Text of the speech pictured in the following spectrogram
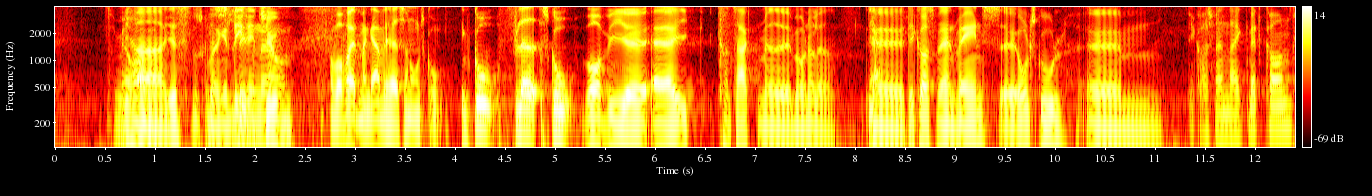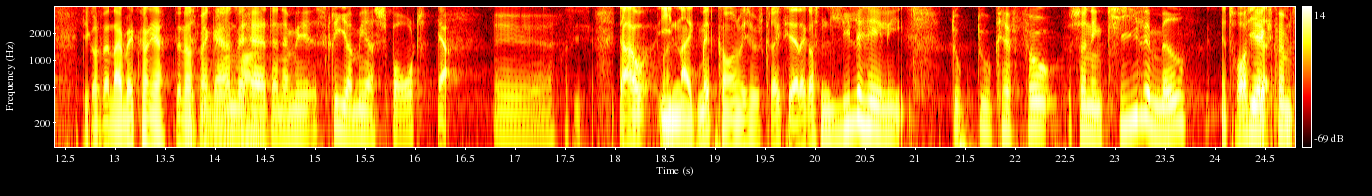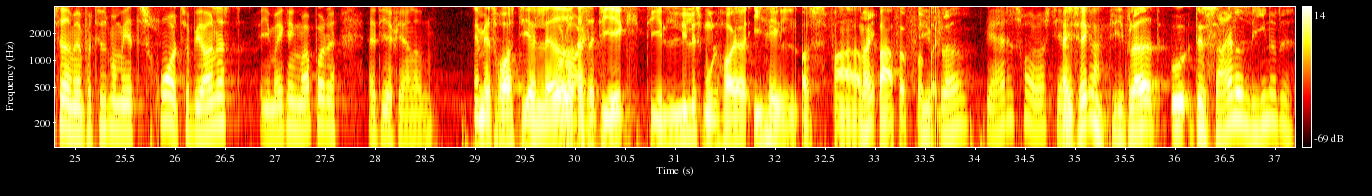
Som vi har, yes, nu skal man igen se på tuben. Og hvorfor er det, man gerne vil have sådan nogle sko? En god, flad sko, hvor vi øh, er i kontakt med, øh, med underlaget. Ja. Øh, det kan også være en Vans øh, old school. Øhm, Det kan også være en Nike Metcon, det kan også være en Nike Metcon, ja. Den er hvis også man gerne vil have, den er mere, skriger mere sport. Ja. Øh, Præcis, ja. Der er jo i Nike Metcon, hvis jeg husker rigtigt, er der ikke også en lille hæl i? Du, du kan få sådan en kile med. Jeg tror også, De har der, eksperimenteret med på et tidspunkt, men jeg tror, to be honest, I må ikke hænge mig op på det, at de har fjernet den. jamen, jeg tror også, de har lavet, altså de er, ikke, de er en lille smule højere i hælen, også fra, Nej, bare for, for De er flade. Ja, det tror jeg også, de Er har. I sikre? De er flade. Designet ligner det.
